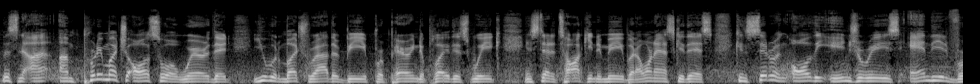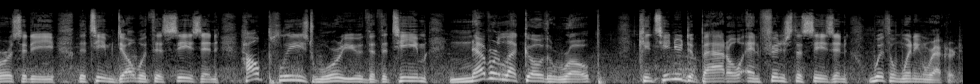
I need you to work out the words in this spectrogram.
Listen, I, am pretty much also aware that you would much rather be preparing to play this week instead of talking to me, but I want to ask you this. Considering all the injuries and the adversity the team dealt with this season, how pleased were you that the team never let go of the rope, continued to battle, and finished the season with a winning record?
